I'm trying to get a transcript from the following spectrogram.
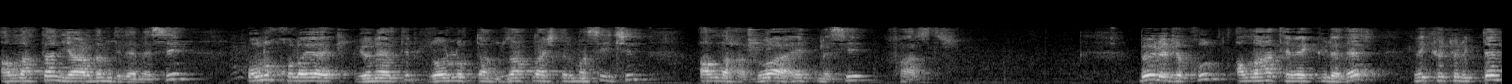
Allah'tan yardım dilemesi, onu kolaya yöneltip zorluktan uzaklaştırması için Allah'a dua etmesi farzdır. Böylece kul Allah'a tevekkül eder ve kötülükten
